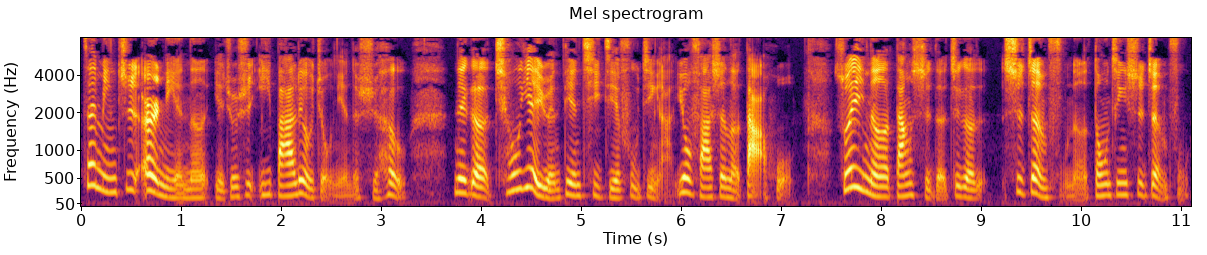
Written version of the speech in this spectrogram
在明治二年呢，也就是一八六九年的时候，那个秋叶原电器街附近啊又发生了大火。所以呢，当时的这个市政府呢，东京市政府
